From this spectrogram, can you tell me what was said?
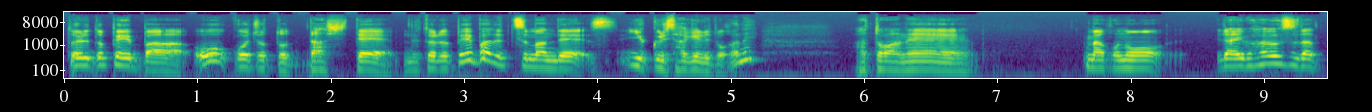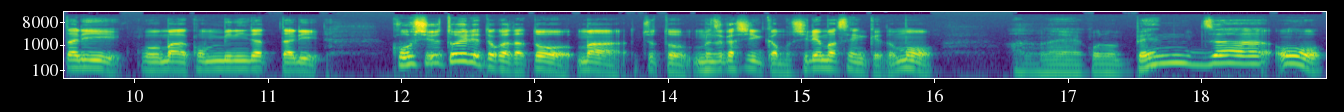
トイレットペーパーをこうちょっと出してでトイレットペーパーでつまんでゆっくり下げるとかねあとはねまあこのライブハウスだったりこうまあコンビニだったり公衆トイレとかだとまあちょっと難しいかもしれませんけどもあのねこの便座を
